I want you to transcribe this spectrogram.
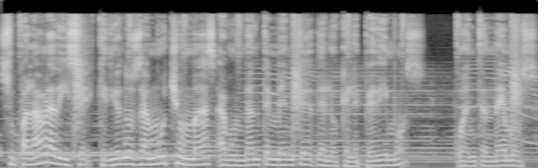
Su palabra dice que Dios nos da mucho más abundantemente de lo que le pedimos o entendemos.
